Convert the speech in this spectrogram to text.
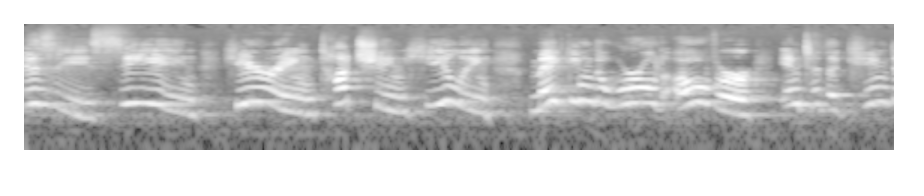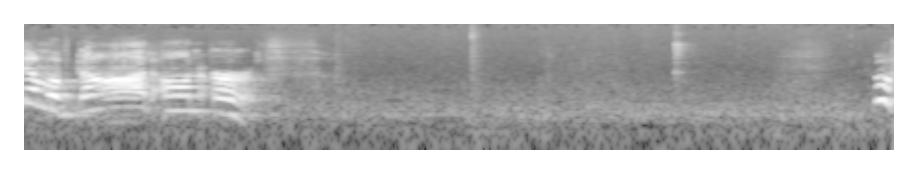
busy, seeing, hearing, touching, healing, making the world over into the kingdom of God on earth. Whew,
